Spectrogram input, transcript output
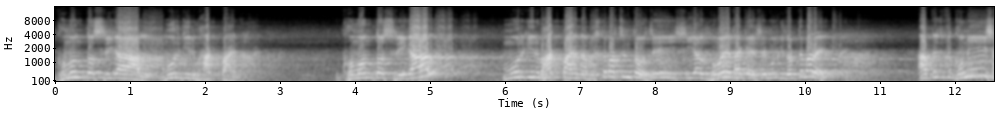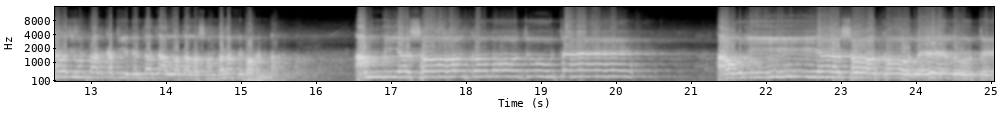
ঘুমন্ত শ্রীগাল মুরগির ভাগ পায় না। ঘুমন্ত শ্রীগাল মুরগির ভাগ পায় না, বুঝতে পারছেন তো? যেই শিয়াল ঘুমিয়ে থাকে, সে মুরগি ধরতে পারে? আপনি যদি ঘুমিয়ে সারা জীবন পার কাটিয়ে দেন, তাহলে আল্লাহ তাল্লাহ সন্ধান আপনি পাবেন না। আম্বিয়া সকল জুটে, আউলিয়া সকলে লুটে।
